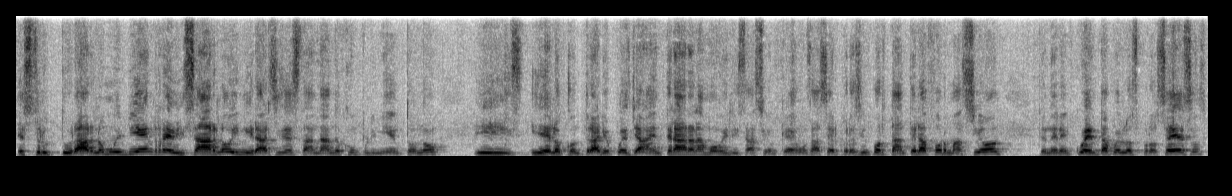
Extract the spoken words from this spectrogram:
estructurarlo muy bien, revisarlo y mirar si se están dando cumplimiento o no y, de lo contrario pues ya entrar a la movilización que debemos hacer. Pero es importante la formación, tener en cuenta pues los procesos,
